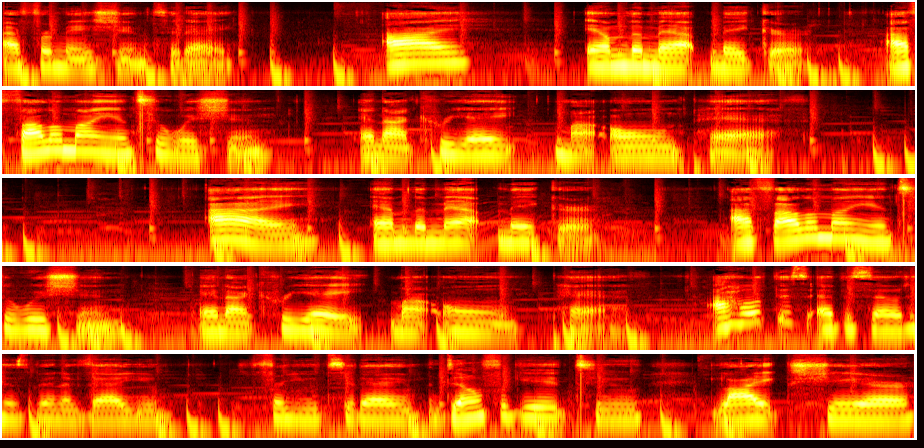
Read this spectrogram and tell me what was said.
affirmation today. I am the map maker. I follow my intuition and I create my own path. I am the map maker. I follow my intuition and I create my own path. I hope this episode has been of value for you today. Don't forget to like, share,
